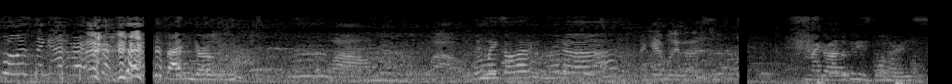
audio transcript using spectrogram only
coolest thing ever. Fangirling. wow. Wow. Oh my god. I can't believe this. Oh my god, look at these doors.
